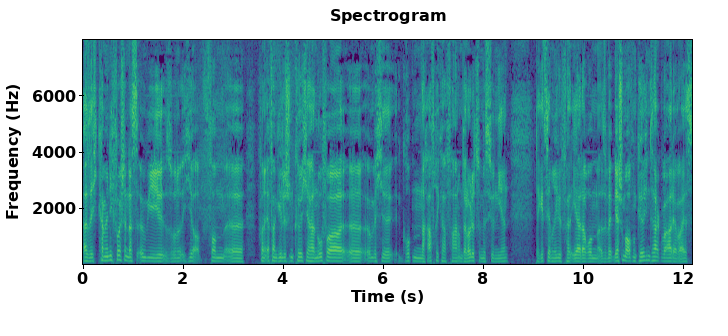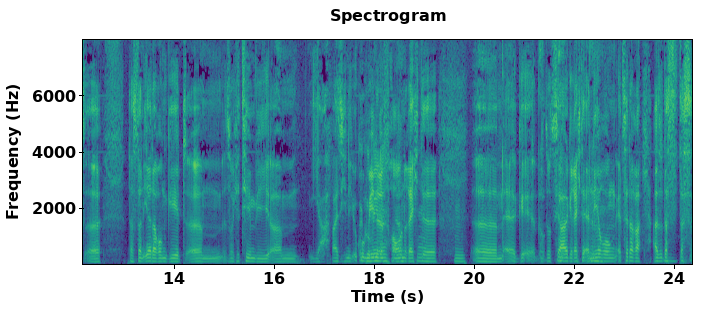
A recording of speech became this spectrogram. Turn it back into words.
also ich kann mir nicht vorstellen, dass irgendwie so hier vom äh, von der evangelischen Kirche Hannover äh, irgendwelche Gruppen nach Afrika fahren, um da Leute zu missionieren. Da geht es ja im Regelfall eher darum, also wer, wer schon mal auf dem Kirchentag war, der weiß, äh, dass es dann eher darum geht, ähm, solche Themen wie, ähm, ja, weiß ich nicht, Ökumene, Ökumene, Frauenrechte, ähm, äh, ge sozial gerechte Ernährung etc. Also das, das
